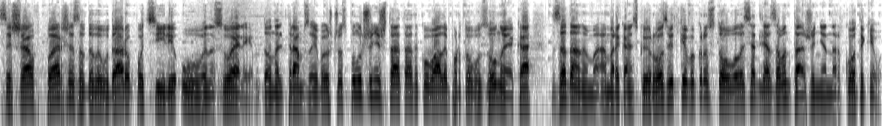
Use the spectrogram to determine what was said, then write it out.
США вперше завдали удару по цілі у Венесуелі. Дональд Трамп заявив, що Сполучені Штати атакували портову зону, яка, за даними американської розвідки, використовувалася для завантаження наркотиків.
